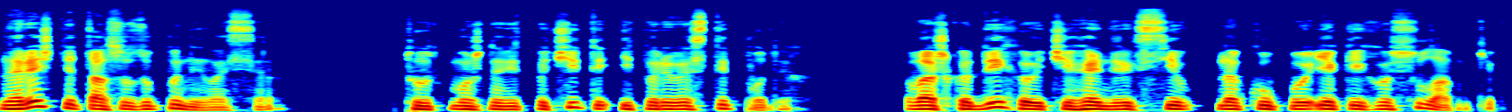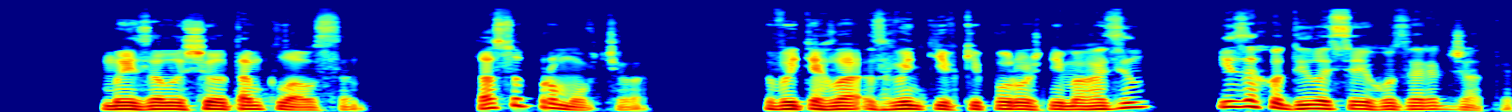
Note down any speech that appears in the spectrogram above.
Нарешті тасу зупинилася. Тут можна відпочити і перевести подих. Важко дихаючи, Генрік сів на купу якихось уламків. Ми залишили там Клауса. Тасо промовчала. Витягла з гвинтівки порожній магазин і заходилася його заряджати.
